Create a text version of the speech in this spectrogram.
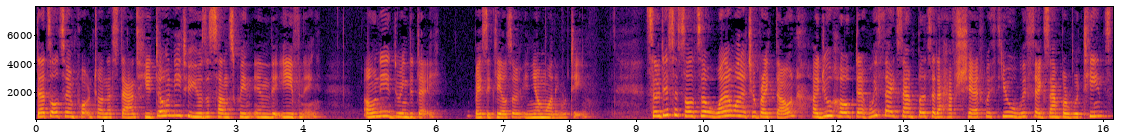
That's also important to understand. You don't need to use a sunscreen in the evening, only during the day, basically also in your morning routine. So this is also what I wanted to break down. I do hope that with the examples that I have shared with you, with the example routines,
